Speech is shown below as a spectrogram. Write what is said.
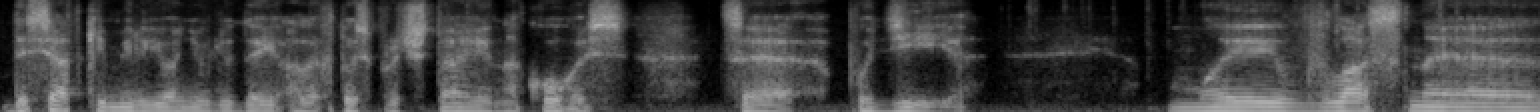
десятки мільйонів людей, але хтось прочитає на когось це подія. Ми, власне,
